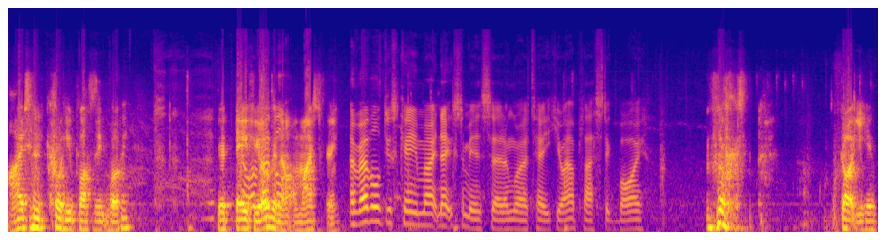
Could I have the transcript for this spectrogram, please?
I didn't call you plastic boy. You're Dave No, I Yoder rebel. not on my screen. A rebel just came right next to me and said, "I'm going to take you out, plastic boy." Got you.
